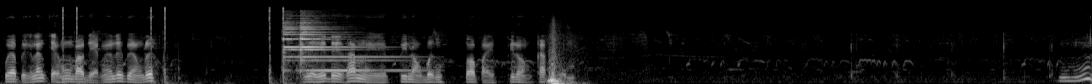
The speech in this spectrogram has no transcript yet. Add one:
เพื่อเป็นกำลังใจของเบ้าแดกนั่นเด้อพี่น้องเด้อเดี๋ยวเฮ็ดได้ทำให้พี่น้องเบิ่งต่อไปพี่น้องครับผมอืม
